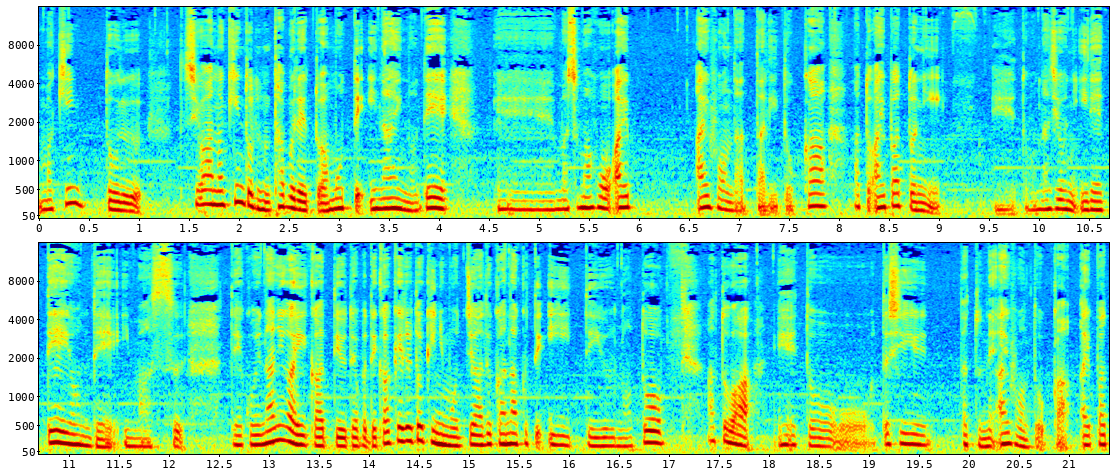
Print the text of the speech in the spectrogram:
まあ Kindle 私はあの Kindle のタブレットは持っていないので、えーまあ、スマホ iPhone だったりとかあと iPad にえーと、同じように入れて読んでいますでこれ何がいいかっていうとやっぱ出かける時に持ち歩かなくていいっていうのとあとは、えーと私だとね iPhone とか iPad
